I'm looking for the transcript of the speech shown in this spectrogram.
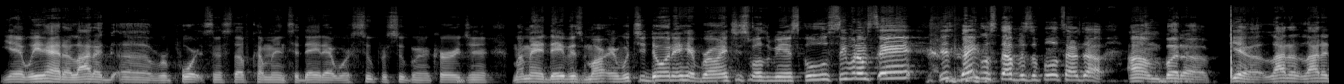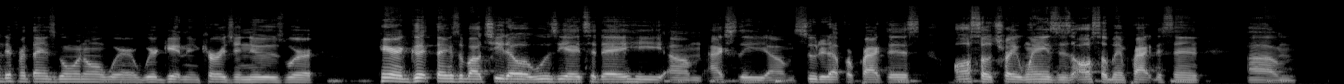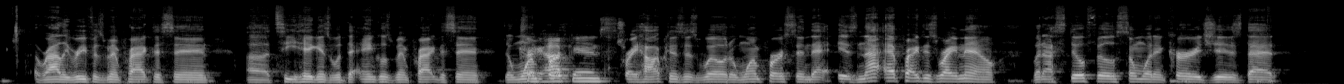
Yeah, we had a lot of uh, reports and stuff come in today that were super, super encouraging. My man Davis Martin, what you doing in here, bro? Ain't you supposed to be in school? See what I'm saying? This Bengal stuff is a full time job. Um, but uh, yeah, a lot of lot of different things going on where we're getting encouraging news. We're hearing good things about Chido Awuzie today. He um, actually um, suited up for practice. Also, Trae Waynes has also been practicing. Um, Riley Reiff has been practicing. Uh, T. Higgins with the ankles been practicing. The one Trey Hopkins, Trey Hopkins as well. The one person that is not at practice right now, but I still feel somewhat encouraged is that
